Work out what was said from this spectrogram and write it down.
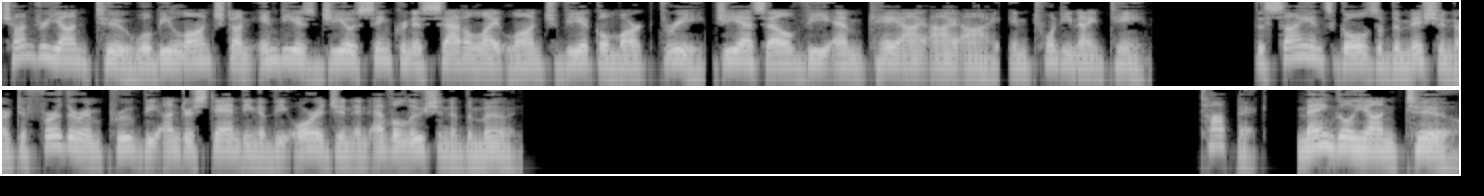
Chandrayaan-2 will be launched on India's Geosynchronous Satellite Launch Vehicle Mark III in 2019. The science goals of the mission are to further improve the understanding of the origin and evolution of the Moon. Topic: Mangalyaan 2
